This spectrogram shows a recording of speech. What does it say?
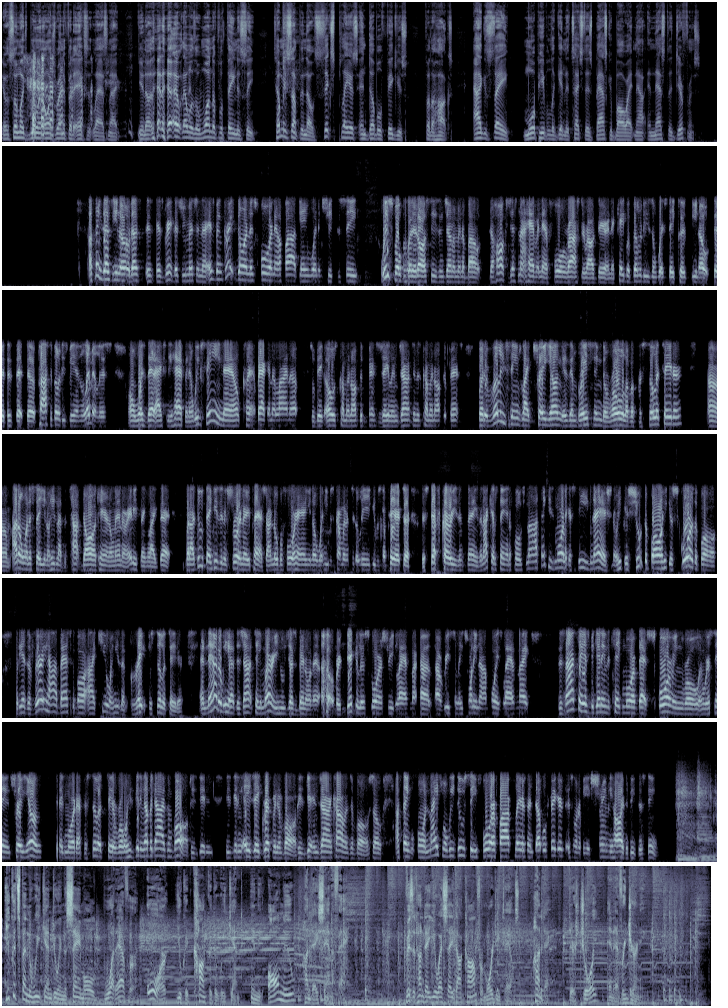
There was so much blue and orange running for the exit last night. You know, that, that was a wonderful thing to see. Tell me something though. Six players in double figures for the Hawks. I could say more people are getting to touch this basketball right now, and that's the difference. I think that's you know that's it's, it's great that you mentioned that. It's been great during this four and now five game winning streak to see. Spoke about it all season, gentlemen, about the Hawks just not having that full roster out there and the capabilities in which they could, you know, the the, the possibilities being limitless on what's that actually happen. And we've seen now Clint back in the lineup. So Big O's coming off the bench. Jalen Johnson is coming off the bench. But it really seems like Trae Young is embracing the role of a facilitator um, I don't want to say, you know, he's not the top dog here in Atlanta or anything like that, but I do think he's an extraordinary passer. I know beforehand, you know, when he was coming into the league, he was compared to the Steph Currys and things, and I kept saying to folks, no, nah, I think he's more like a Steve Nash. You know, he can shoot the ball, he can score the ball, but he has a very high basketball IQ, and he's a great facilitator. And now that we have Dejounte Murray, who's just been on a, a ridiculous scoring streak last night, uh, uh, recently, 29 points last night. Dejounte is beginning to take more of that scoring role, and we're seeing Trae Young take more of that facilitator role. He's getting other guys involved. He's getting he's getting AJ Griffin involved. He's getting John Collins involved. So I think on nights when we do see four or five players in double figures, it's going to be extremely hard to beat this team. You could spend the weekend doing the same old whatever, or you could conquer the weekend in the all-new Hyundai Santa Fe. Visit HyundaiUSA.com for more details. Hyundai, there's joy in every journey.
